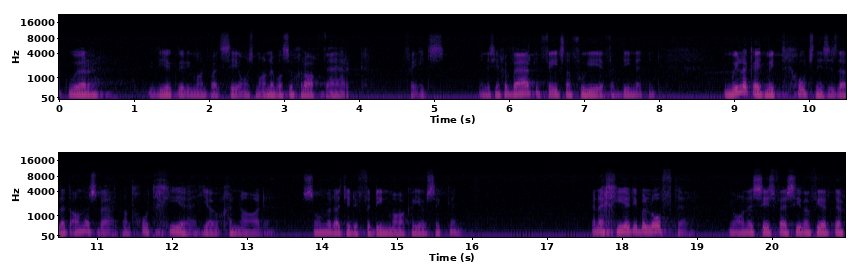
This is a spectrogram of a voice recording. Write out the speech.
Ek hoor die week weer iemand wat sê ons manne wil so graag werk vir iets. En as jy gewerk het vir iets dan voel jy jy verdien dit. Die moeilikheid met godsdienst is dat dit anders werk want God gee jou genade sonder dat jy dit verdien maak hy jou sy kind. En hy gee die belofte. Johannes 6 vers 47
